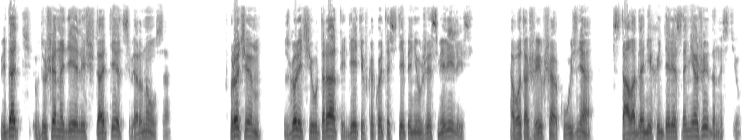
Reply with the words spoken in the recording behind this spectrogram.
Видать, в душе надеялись, что отец вернулся. Впрочем, с горечью утраты дети в какой-то степени уже смирились, а вот ожившая кузня стала для них интересной неожиданностью.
